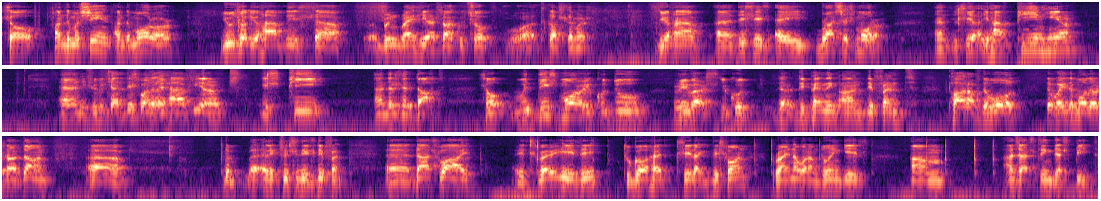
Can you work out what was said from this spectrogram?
So on the machine on the motor usually you have this uh, bring right here so I could show what customer you have uh, this is a brushless motor and you see you have P in here. And if you look at this one that I have here is P and there's a dot. So with this motor you could do reverse. You could, depending on different part of the world, the way the motors are done, uh, the electricity is different. Uh, that's why it's very easy to go ahead, see like this one. Right now what I'm doing is um, adjusting the speed.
